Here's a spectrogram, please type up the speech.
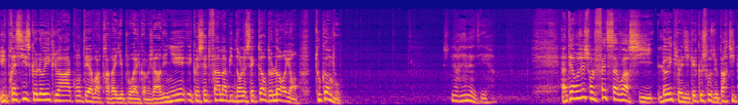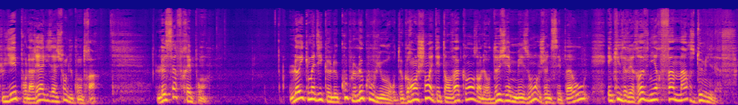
Il précise que Loïc lui a raconté avoir travaillé pour elle comme jardinier et que cette femme habite dans le secteur de Lorient, tout comme vous. Je n'ai rien à dire. Interrogé sur le fait de savoir si Loïc lui a dit quelque chose de particulier pour la réalisation du contrat, le cerf répond Loïc m'a dit que le couple Lecouviour de Grandchamp était en vacances dans leur deuxième maison, je ne sais pas où, et qu'il devait revenir fin mars 2009.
